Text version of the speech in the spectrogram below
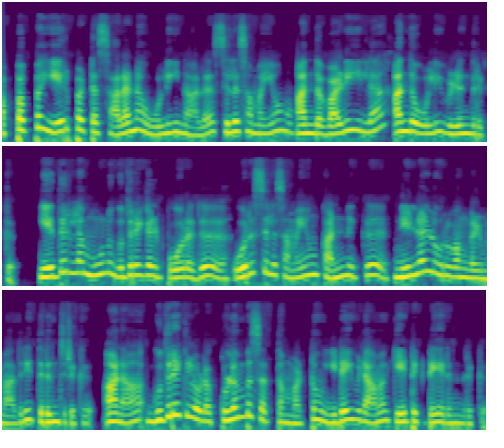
அப்பப்ப ஏற்பட்ட சலன ஒளியினால சில சமயம் அந்த வழியில அந்த ஒளி விழுந்திருக்கு. எதிரில மூணு குதிரைகள் போறது ஒரு சில சமயம் கண்ணுக்கு நிழல் உருவங்கள் மாதிரி தெரிஞ்சிருக்கு. ஆனா குதிரைகளோட குழம்பு சத்தம் மட்டும் இடைவிடாம கேட்டுக்கிட்டே இருந்திருக்கு.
